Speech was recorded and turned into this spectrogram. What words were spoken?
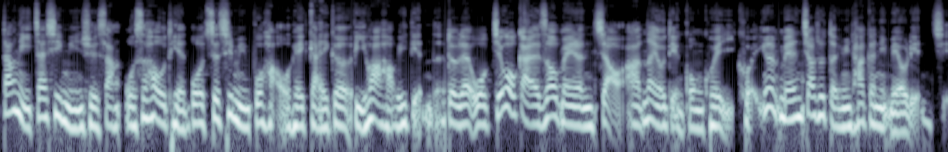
当你在姓名学上，我是后天，我这姓名不好，我可以改一个笔画好一点的，对不对？我结果改了之后没人叫啊，那有点功亏一篑，因为没人叫就等于他跟你没有连接。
